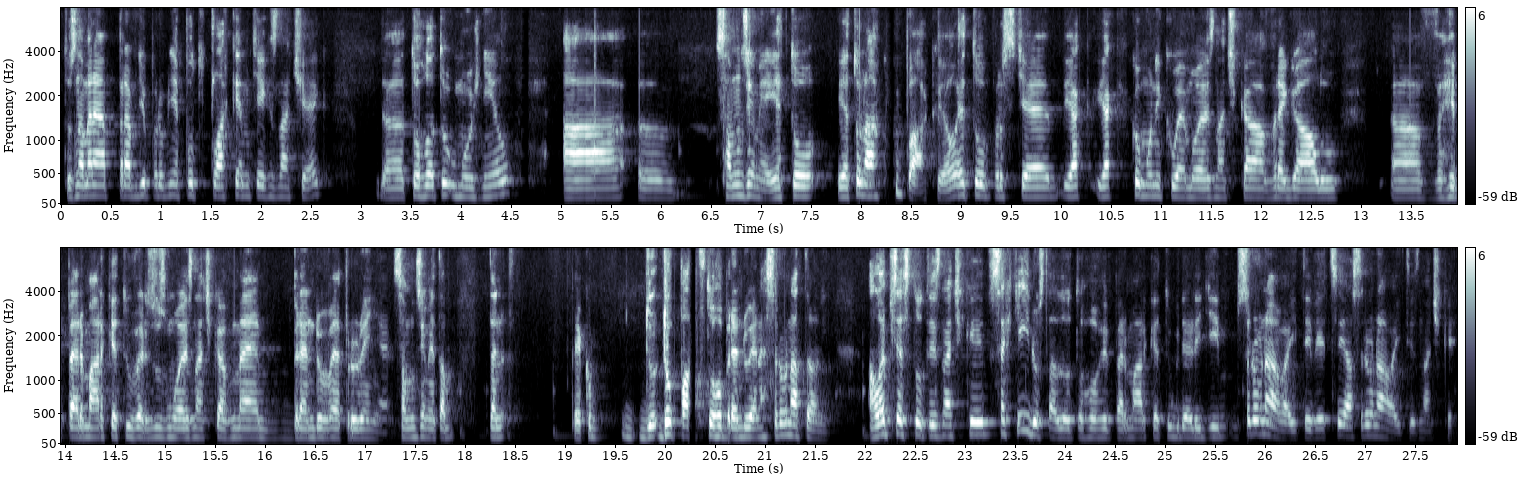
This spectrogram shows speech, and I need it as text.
To znamená, pravděpodobně pod tlakem těch značek uh, tohle to umožnil a samozřejmě je to, je to nákupák. Jo? Je to prostě, jak, jak komunikuje moje značka v regálu, v hypermarketu versus moje značka v mé brandové prodejně. Samozřejmě tam ten jako do, dopad toho brandu je nesrovnatelný. Ale přesto ty značky se chtějí dostat do toho hypermarketu, kde lidi srovnávají ty věci a srovnávají ty značky.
